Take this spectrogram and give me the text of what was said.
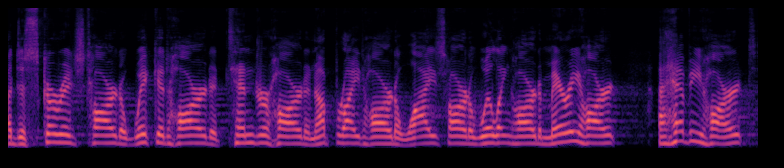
a discouraged heart, a wicked heart, a tender heart, an upright heart, a wise heart, a willing heart, a merry heart, a heavy heart,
